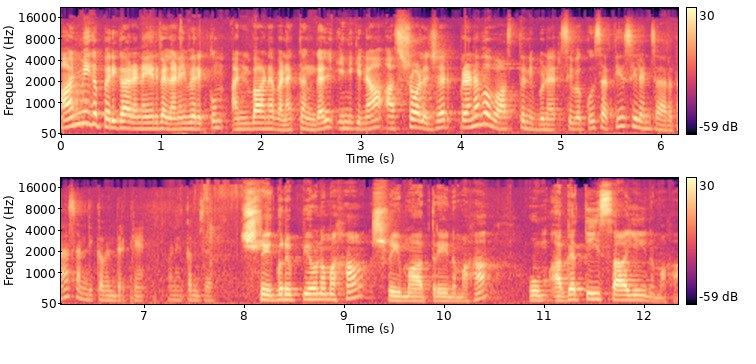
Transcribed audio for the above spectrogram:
ஆன்மீக பரிகார நேயர்கள் அனைவருக்கும் அன்பான வணக்கங்கள். இன்னைக்கு நான் அஸ்ட்ராலஜர் பிரணவ வாஸ்து நிபுணர் சிவக்கு சத்யசீலன் சார் தான் சந்திக்க வந்திருக்கேன். வணக்கம் சார். ஸ்ரீ குருப்பியோ நமகா ஸ்ரீ மாத்ரே நமகா ஓம் அகத்தீசாயி நமகா நமஹா.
